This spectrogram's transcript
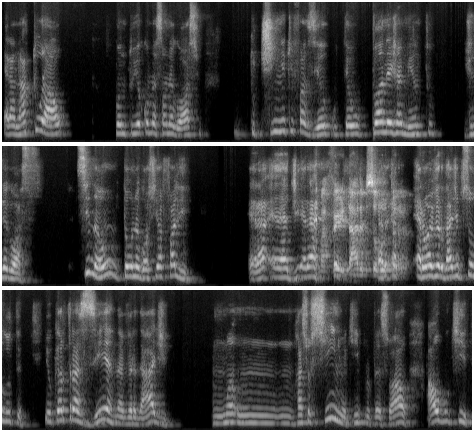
era natural, quando tu ia começar um negócio, tu tinha que fazer o teu planejamento de negócios. Senão, o teu negócio ia falir. Era, era, era uma verdade absoluta. Era, né? era uma verdade absoluta. E eu quero trazer, na verdade, uma, um, um raciocínio aqui para o pessoal, algo que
